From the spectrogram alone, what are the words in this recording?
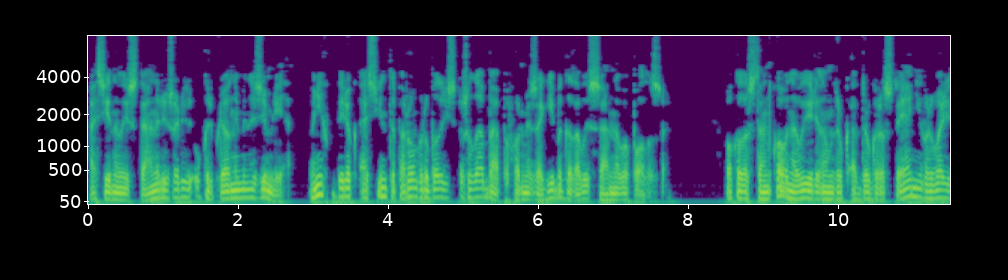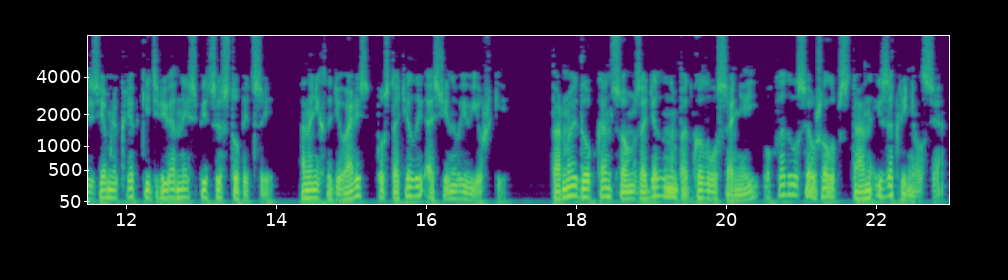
Осиновые станы лежали укрепленными на земле. В них поперек осин топором вырубались желоба по форме загиба головы санного полоза. Около станков на выверенном друг от друга расстоянии врывались в землю крепкие деревянные спицы-ступицы, а на них надевались пустотелые осиновые вьюшки. Парной дуб концом, заделанным под голову саней, укладывался в желоб стан и заклинивался.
